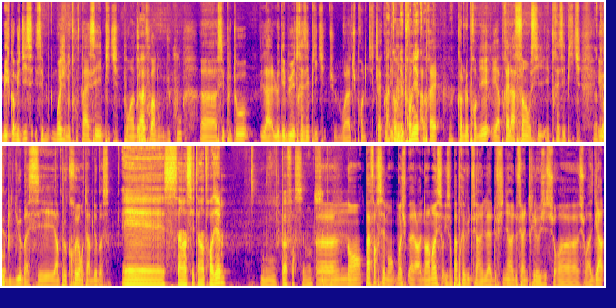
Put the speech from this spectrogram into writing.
mais comme je dis, c'est- moi je ne le trouve pas assez épique pour un God Ouais. of War, donc du coup, euh, c'est plutôt. La- le début est très épique. Tu, voilà, tu prends une petite claque au Ah, début. comme le premier, quoi. Après, comme le premier, et après la fin aussi est très épique. Et au milieu, bah, c'est un peu creux en termes de boss. Et ça incite à un troisième? Ou pas forcément tu sais Euh, non, pas forcément. Moi, je, alors, normalement, ils, sont- ils ont pas prévu de faire une, de finir, de faire une trilogie sur euh, sur Asgard.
